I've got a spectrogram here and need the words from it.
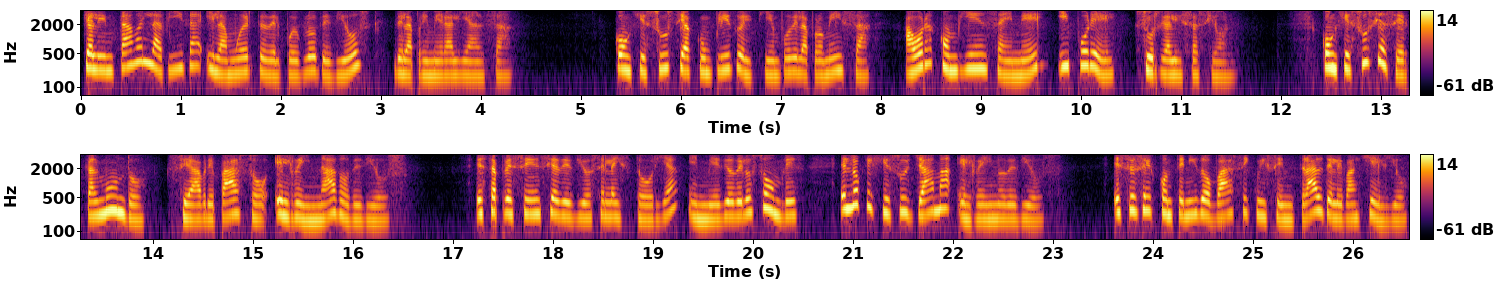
que alentaban la vida y la muerte del pueblo de Dios de la primera alianza. Con Jesús se ha cumplido el tiempo de la promesa, ahora comienza en Él y por Él su realización. Con Jesús se acerca al mundo, se abre paso el reinado de Dios. Esta presencia de Dios en la historia, en medio de los hombres, es lo que Jesús llama el reino de Dios. Este es el contenido básico y central del Evangelio.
